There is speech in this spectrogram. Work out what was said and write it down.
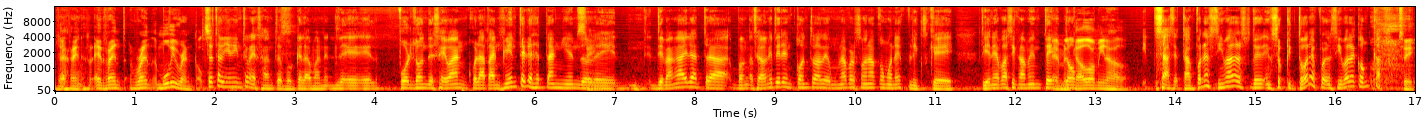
Correcto. rent- rent- rent- movie rentals. Esto está bien interesante porque la le- el- por donde se van, con la tangente que se están yendo, Sí. de, de van a ir atrás, van- se van a meter en contra de una persona como Netflix que tiene básicamente. El mercado dominado. o sea, se están por encima de, en suscriptores, por encima de Comcast. Sí.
